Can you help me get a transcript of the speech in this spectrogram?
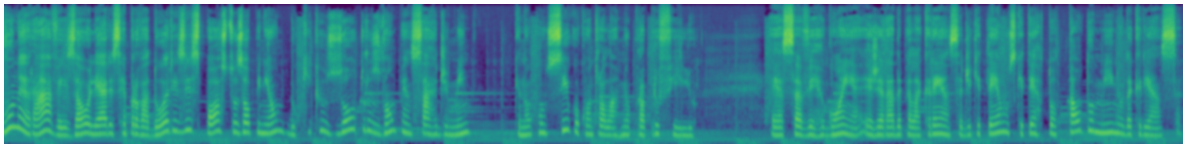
vulneráveis a olhares reprovadores e expostos à opinião do que, que os outros vão pensar de mim, que não consigo controlar meu próprio filho essa vergonha é gerada pela crença de que temos que ter total domínio da criança.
